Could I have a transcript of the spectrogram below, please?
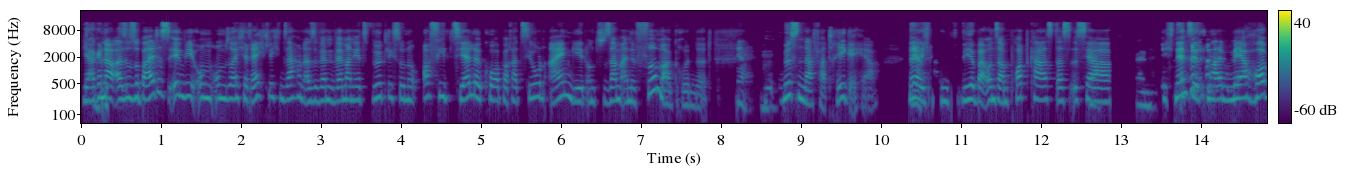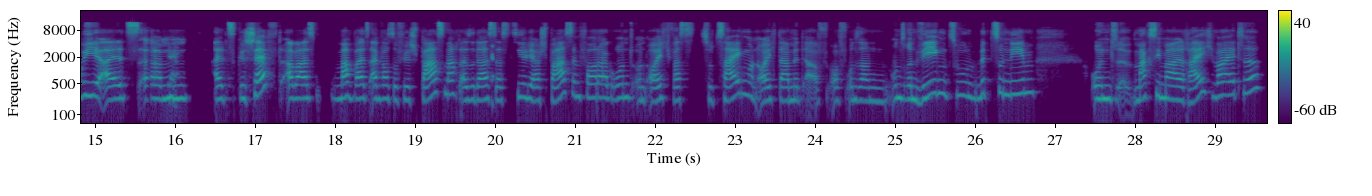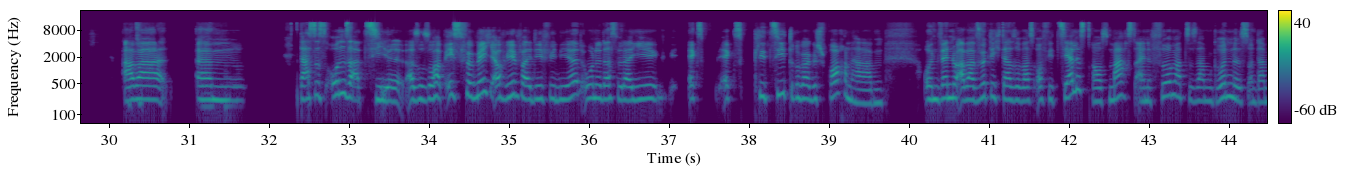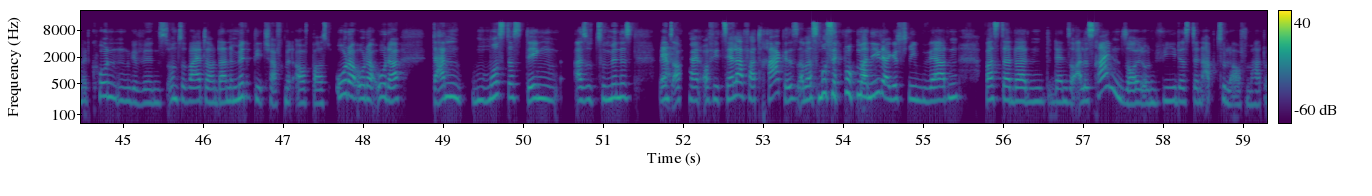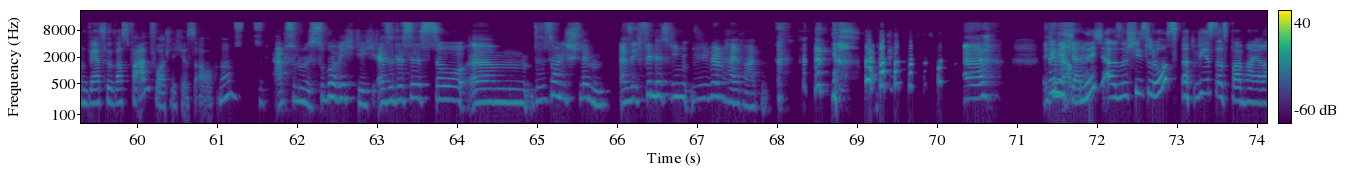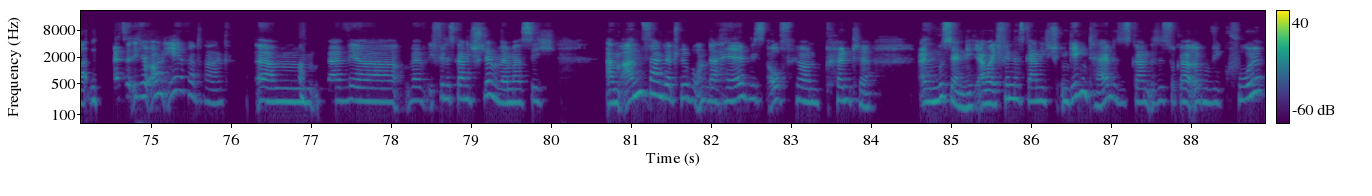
ja, genau. Also sobald es irgendwie um, um solche rechtlichen Sachen, also wenn, wenn man jetzt wirklich so eine offizielle Kooperation eingeht und zusammen eine Firma gründet, ja. müssen da Verträge her. Ne? Ja. Ich wir bei unserem Podcast, das ist ja, ja. ich nenne es jetzt mal mehr Hobby als, ähm, als Geschäft, aber es macht, weil es einfach so viel Spaß macht. Also da ist das Ziel ja Spaß im Vordergrund und euch was zu zeigen und euch damit auf, auf unseren, unseren Wegen zu, mitzunehmen und äh, maximal Reichweite. Aber ähm, das ist unser Ziel. Also so habe ich es für mich auf jeden Fall definiert, ohne dass wir da je ex explizit drüber gesprochen haben. Und wenn du aber wirklich da so was Offizielles draus machst, eine Firma zusammen gründest und damit Kunden gewinnst und so weiter und dann eine Mitgliedschaft mit aufbaust oder, oder, oder, dann muss das Ding, also zumindest, wenn es ja. auch kein offizieller Vertrag ist, aber es muss ja wohl mal niedergeschrieben werden, was da dann denn so alles rein soll und wie das denn abzulaufen hat und wer für was verantwortlich ist auch. Ne? Absolut, ist super wichtig. Also das ist so, ähm, das ist auch nicht schlimm. Also ich finde es wie, wie beim Heiraten. Äh, ich Bin ich ja nicht, also schieß los. Wie ist das beim Heiraten? Also ich habe auch einen Ehevertrag. Ähm, oh. Weil wir, weil ich finde es gar nicht schlimm, wenn man sich am Anfang darüber unterhält, wie es aufhören könnte. Also muss ja nicht, aber ich finde es gar nicht, im Gegenteil, das ist gar, es ist sogar irgendwie cool,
